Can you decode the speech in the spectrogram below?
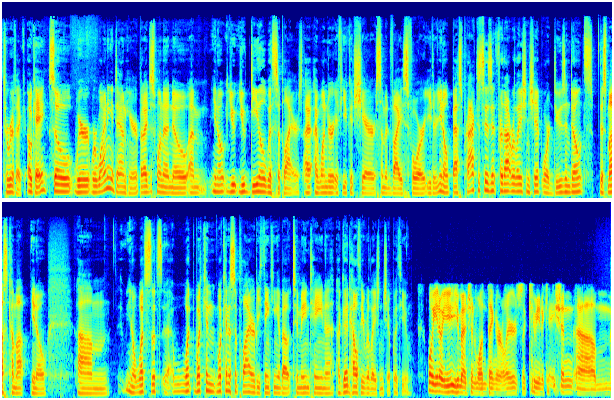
Terrific. Okay so we're we're winding it down here but i just want to know um you know you you deal with suppliers. I, I wonder if you could share some advice for either you know best practices for that relationship or do's and don'ts. This must come up you know um you know what's what's uh, what what can what can a supplier be thinking about to maintain a, a good healthy relationship with you? Well you know you, you mentioned one thing earlier is communication. Um,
